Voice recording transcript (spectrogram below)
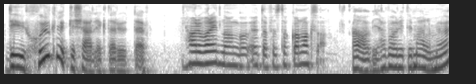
Det är ju sjukt mycket kärlek där ute. Har du varit någon gång utanför Stockholm också? Ja, vi har varit i Malmö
